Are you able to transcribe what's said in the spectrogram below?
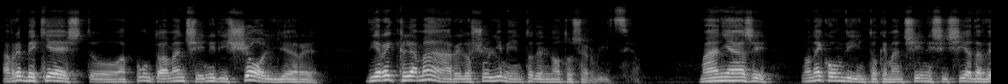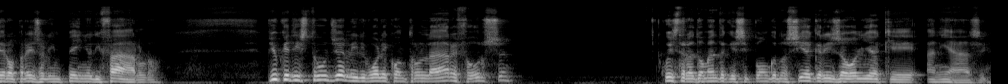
avrebbe chiesto appunto a Mancini di sciogliere, di reclamare lo scioglimento del noto servizio. Ma Agnasi non è convinto che Mancini si sia davvero preso l'impegno di farlo. Più che distruggerli li vuole controllare, forse? Questa è la domanda che si pongono sia Grisoglia che Agnasi.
